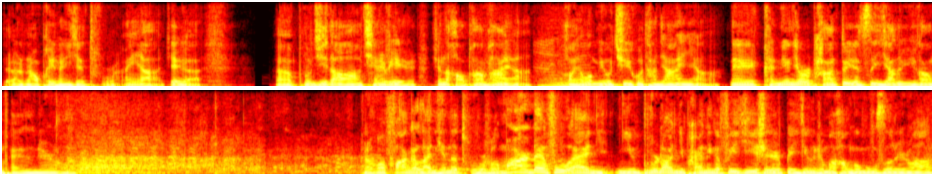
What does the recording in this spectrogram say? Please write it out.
然后配上一些图。哎呀，这个。啊，普吉岛潜水真的好怕怕呀，好像我没有去过他家一样。那肯定就是他对着自己家的鱼缸拍的，你知道吗？然后发个蓝天的图，说马尔代夫我爱你。你不知道你拍那个飞机是北京什么航空公司是吗？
